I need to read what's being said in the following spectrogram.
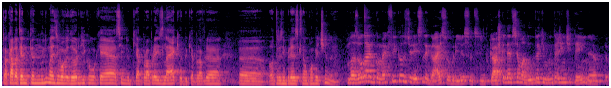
tu acaba tendo, tendo muito mais desenvolvedor do que qualquer, assim, do que a própria Slack ou do que a própria uh, outras empresas que estão competindo, né? Mas, ô Gabi, como é que ficam os direitos legais sobre isso? Assim? Porque eu acho que deve ser uma dúvida que muita gente tem, né? Eu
